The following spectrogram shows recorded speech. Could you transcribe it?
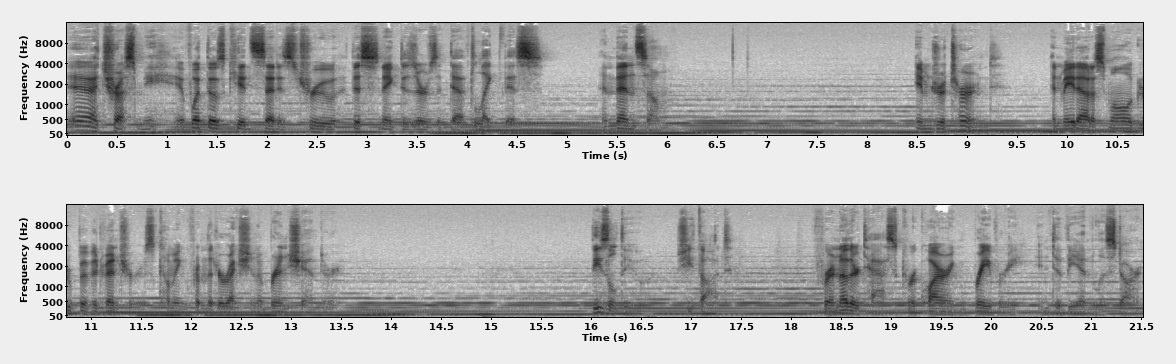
Eh, trust me, if what those kids said is true, this snake deserves a death like this. And then some. Imdra turned and made out a small group of adventurers coming from the direction of Bryn Shander. These'll do, she thought, for another task requiring bravery into the endless dark.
